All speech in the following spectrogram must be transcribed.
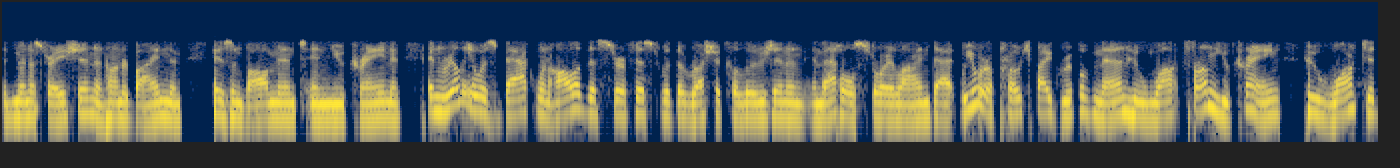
administration and Hunter Biden and his involvement in Ukraine. And, and really, it was back when all of this surfaced with the Russia collusion and, and that whole storyline that we were approached by a group of men who want from Ukraine who wanted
